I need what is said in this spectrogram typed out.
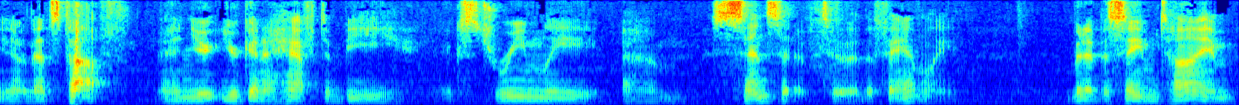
you know that's tough, and you, you're going to have to be extremely um, sensitive to the family, but at the same time,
